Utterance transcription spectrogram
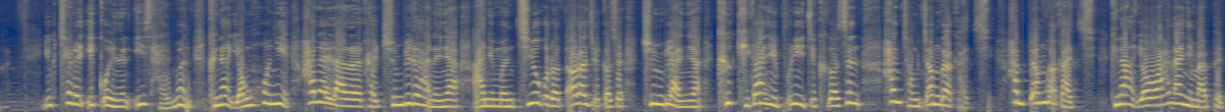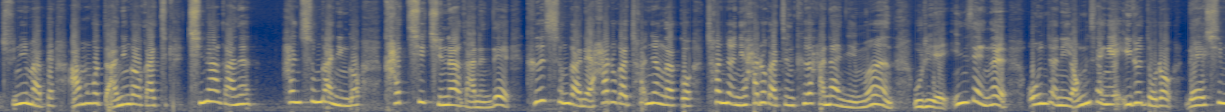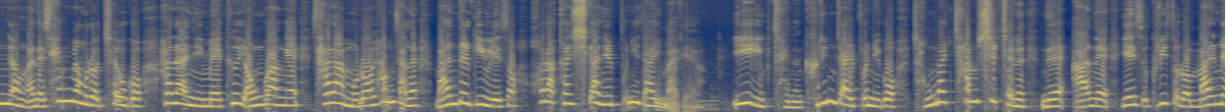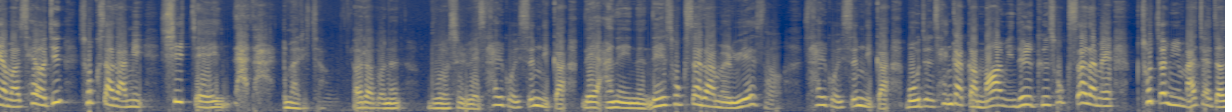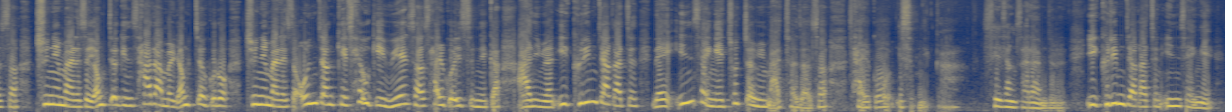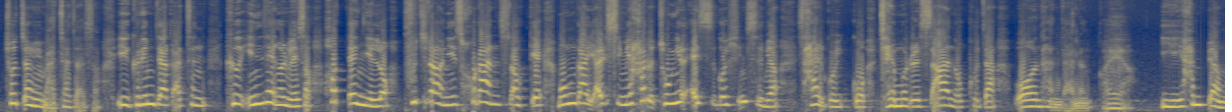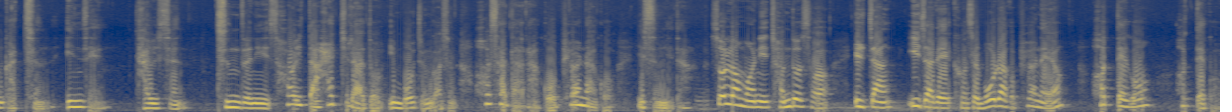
육체를 입고 있는 이 삶은 그냥 영혼이 하늘나라를 갈 준비를 하느냐 아니면 지옥으로 떨어질 것을 준비하느냐 그 기간일 뿐이지 그것은 한 정점과 같이 한 뼘과 같이 그냥 여호와 하나님 앞에 주님 앞에 아무것도 아닌 것 같이 지나가는 한 순간인 거 같이 지나가는데 그 순간에 하루가 천년 같고 천년이 하루 같은 그 하나님은 우리의 인생을 온전히 영생에 이르도록 내 심령 안에 생명으로 채우고 하나님의 그 영광의 사람으로 형상을 만들기 위해서 허락한 시간일 뿐이다 이 말이에요. 이 육체는 그림자일 뿐이고 정말 참 실체는 내 안에 예수 그리스도로 말미암아 세워진 속사람이 실제인 나다 이 말이죠. 여러분은 무엇을 위해 살고 있습니까? 내 안에 있는 내 속사람을 위해서 살고 있습니까? 모든 생각과 마음이 늘 그 속사람에 초점이 맞춰져서 주님 안에서 영적인 사람을 영적으로 주님 안에서 온전히 세우기 위해서 살고 있습니까? 아니면 이 그림자 같은 내 인생에 초점이 맞춰져서 살고 있습니까? 세상 사람들은 이 그림자 같은 인생에 초점이 맞춰져서 이 그림자 같은 그 인생을 위해서 헛된 일로 부지런히 소란스럽게 뭔가 열심히 하루 종일 애쓰고 힘쓰며 살고 있고 재물을 쌓아놓고자 원한다는 거예요. 이 한 뼘 같은 인생 다윗은 든든히 서 있다 할지라도 이 모든 것은 허사다라고 표현하고 있습니다. 솔로몬이 전도서 1장 2절에 그것을 뭐라고 표현해요? 헛되고 헛되고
